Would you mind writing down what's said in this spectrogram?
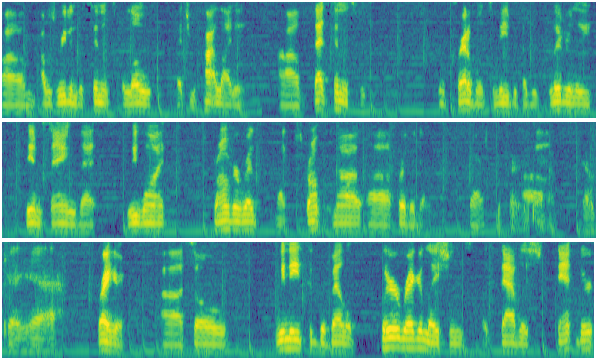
um, I was reading the sentence below that you highlighted. Uh, that sentence was incredible to me because it's literally them saying that we want stronger, res- like strong, uh, uh, further down Sorry. Uh, okay, yeah. Right here. Uh, so we need to develop clear regulations, establish standard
